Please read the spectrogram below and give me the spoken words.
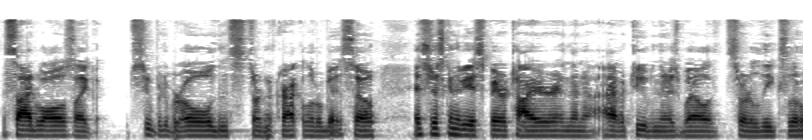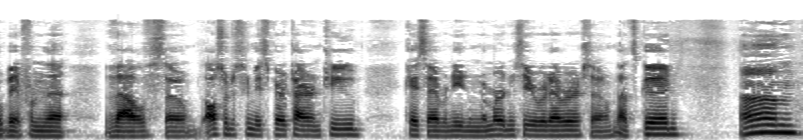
the sidewall is like super duper old and starting to crack a little bit. So it's just going to be a spare tire, and then I have a tube in there as well. It sort of leaks a little bit from the valve. So also just going to be a spare tire and tube in case I ever need an emergency or whatever. So that's good. Um,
